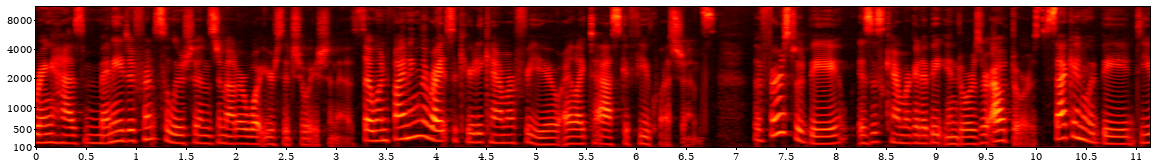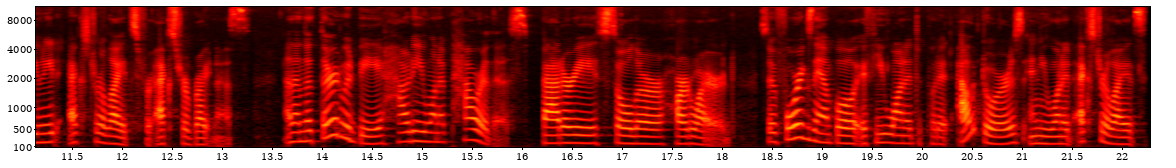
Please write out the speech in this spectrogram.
Ring has many different solutions no matter what your situation is. So when finding the right security camera for you, I like to ask a few questions. The first would be, is this camera going to be indoors or outdoors? Second would be, do you need extra lights for extra brightness? And then the third would be, how do you want to power this? Battery, solar, hardwired? So for example, if you wanted to put it outdoors and you wanted extra lights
